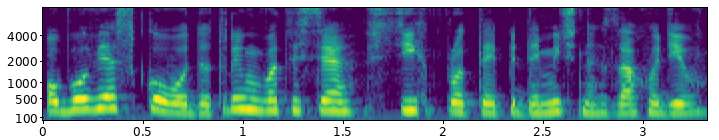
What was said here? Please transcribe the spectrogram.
обов'язково дотримуватися всіх протиепідемічних заходів.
